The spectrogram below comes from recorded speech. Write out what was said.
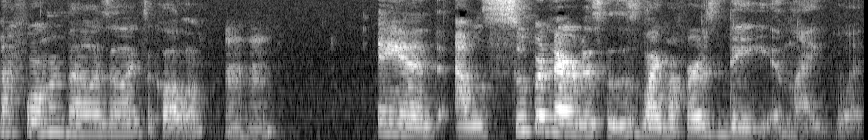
my former beau, as I like to call him, Mm-hmm. and I was super nervous because this is like my first date in like what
